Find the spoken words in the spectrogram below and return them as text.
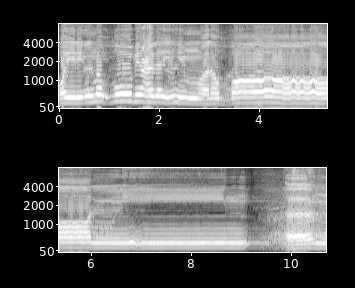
غير المغضوب عليهم ولا الضالين. آمين.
